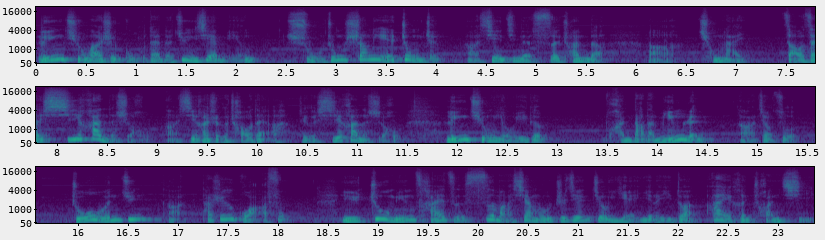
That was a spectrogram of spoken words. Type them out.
临邛啊是古代的郡县名，蜀中商业重镇啊，现今的四川的啊邛崃。早在西汉的时候啊，西汉是个朝代啊，这个西汉的时候，临邛有一个很大的名人啊，叫做卓文君啊，她是一个寡妇，与著名才子司马相如之间就演绎了一段爱恨传奇。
